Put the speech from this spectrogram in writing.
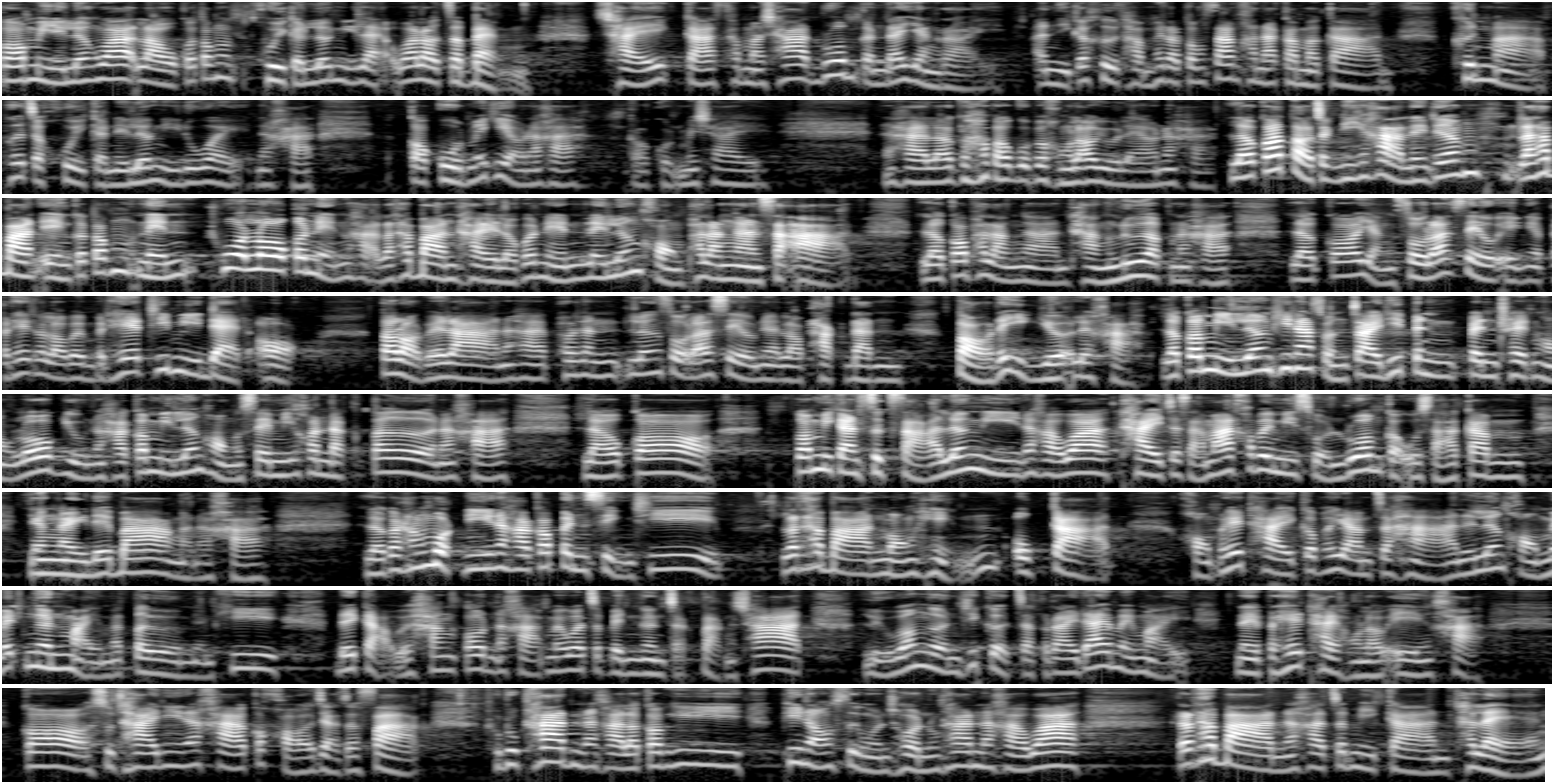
ก็มีเรื่องว่าเราก็ต้องคุยกันเรื่องนี้แหละว่าเราจะแบ่งใช้ก๊าซธรรมชาติร่วมกันได้อย่างไร อันนี้ก็คือทำให้เราต้องสร้างคณะกรรมการขึ้นมาเพื่อจะคุยกันในเรื่องนี้ด้วยนะคะกอกูลไม่เกี่ยวนะคะกอกูลไม่ใช่นะคะแล้วก็กอกูลเป็นของเราอยู่แล้วนะคะ แล้วก็ต่อจากนี้ค่ะในเรื่องรัฐบาลเองก็ต้องเน้นทั่วโลกก็เน้นค่ะรัฐบาลไทยเราก็เน้นในเรื่องของพลังงานสะอาด แล้วก็พลังงานทางเลือกนะคะ แล้วก็อย่างโซลาเซลล์เองเนี่ยประเทศเราเป็นประเทศที่มีแดดออก ตลอดเวลานะคะเพราะฉะนั้นเรื่องโซลาร์เซลล์เนี่ยเราผลักดันต่อได้อีกเยอะเลยค่ะ แล้วก็มีเรื่องที่น่าสนใจที่เป็นเป็นเทรนด์ของโลกอยู่นะคะ ก็มีเรื่องของเซมิคอนดักเตอร์นะคะแล้วก็ก็มีการศึกษาเรื่องนี้นะคะ ว่าไทยจะสามารถเข้าไปมีส่วนร่วมกับอุตสาหกรรมยังไงได้บ้างนะคะแล้วก็ทั้งหมดนี้นะคะก็เป็นสิ่งที่รัฐบาลมองเห็นโอกาสของประเทศไทยก็พยายามจะหาในเรื่องของเม็ดเงินใหม่มาเติม อย่างที่ได้กล่าวไว้ข้างต้นนะคะ ไม่ว่าจะเป็นเงินจากต่างชาติ หรือว่าเงินที่เกิดจากรายได้ใหม่ ๆ ในประเทศไทยของเราเองค่ะ ก็สุดท้ายนี้นะคะ ก็ขออยากจะฝากทุกๆท่านนะคะ แล้วก็พี่พี่น้องสื่อมวลชนทุกท่านนะคะว่า รัฐบาลนะคะจะมีการแถลง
